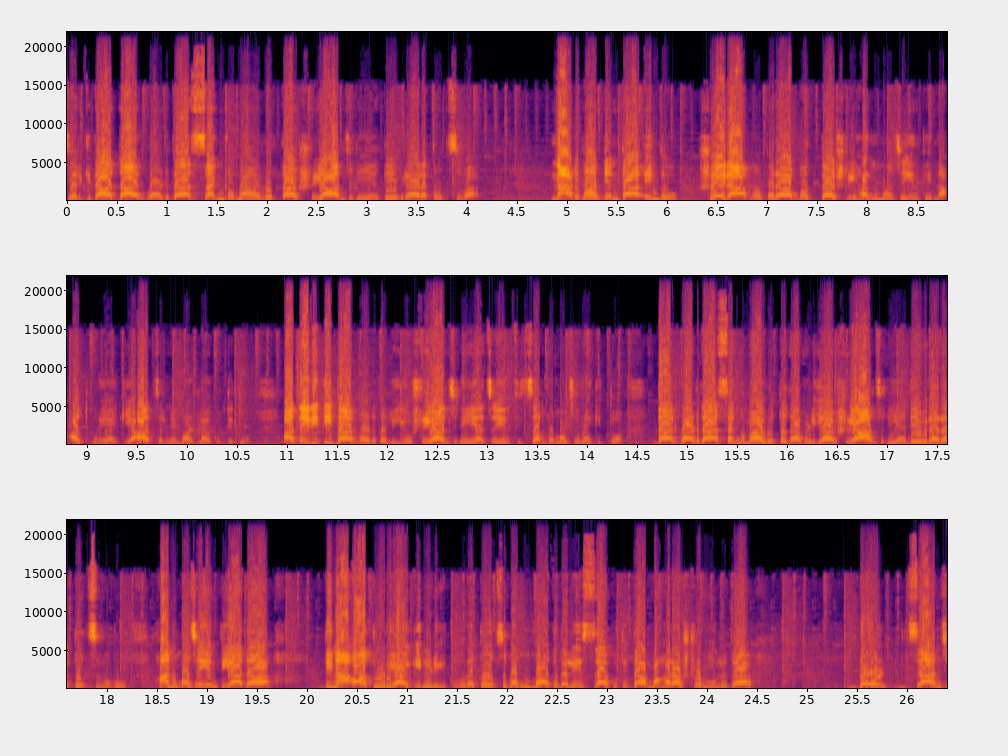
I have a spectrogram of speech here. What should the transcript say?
ಜರುಗಿದ ಧಾರವಾಡದ ಸಂಗಮ ವೃತ್ತ ಶ್ರೀ ಆಂಜನೇಯ ದೇವರ ರಥೋತ್ಸವ. ನಾಡಿನಾದ್ಯಂತ ಇಂದು ಶ್ರೀರಾಮಪರ ಭಕ್ತ ಶ್ರೀ ಹನುಮ ಜಯಂತಿಯನ್ನು ಅದ್ದೂರಿಯಾಗಿ ಆಚರಣೆ ಮಾಡಲಾಗುತ್ತಿದ್ದು, ಅದೇ ರೀತಿ ಧಾರವಾಡದಲ್ಲಿಯೂ ಶ್ರೀ ಆಂಜನೇಯ ಜಯಂತಿ ಸಂಭ್ರಮ ಜೋರಾಗಿತ್ತು ಧಾರವಾಡದ ಸಂಗಮ ವೃತ್ತದ ಬಳಿಯ ಶ್ರೀ ಆಂಜನೇಯ ದೇವರ ರಥೋತ್ಸವವು ಹನುಮ ಜಯಂತಿಯಾದ ದಿನ ಅದ್ದೂರಿಯಾಗಿ ನಡೆಯಿತು. ರಥೋತ್ಸವ ಮುಂಭಾಗದಲ್ಲಿ ಸಾಗುತ್ತಿದ್ದ ಮಹಾರಾಷ್ಟ್ರ ಮೂಲದ ಡೋಲ್ ಜಾಂಜ್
